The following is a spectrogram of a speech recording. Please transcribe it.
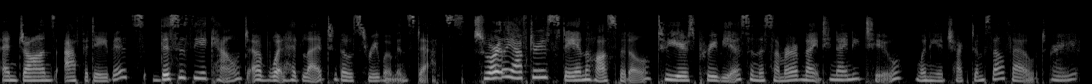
and John's affidavits, this is the account of what had led to those three women's deaths. Shortly after his stay in the hospital, two years previous in the summer of 1992, when he had checked himself out, Right.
